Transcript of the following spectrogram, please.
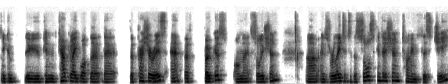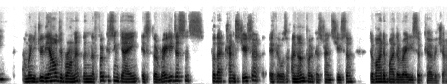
you can, you can calculate what the, the, the pressure is at the focus on that solution. Uh, and it's related to the source condition times this G. And when you do the algebra on it, then the focusing gain is the Rayleigh distance for that transducer, if it was an unfocused transducer, divided by the radius of curvature.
